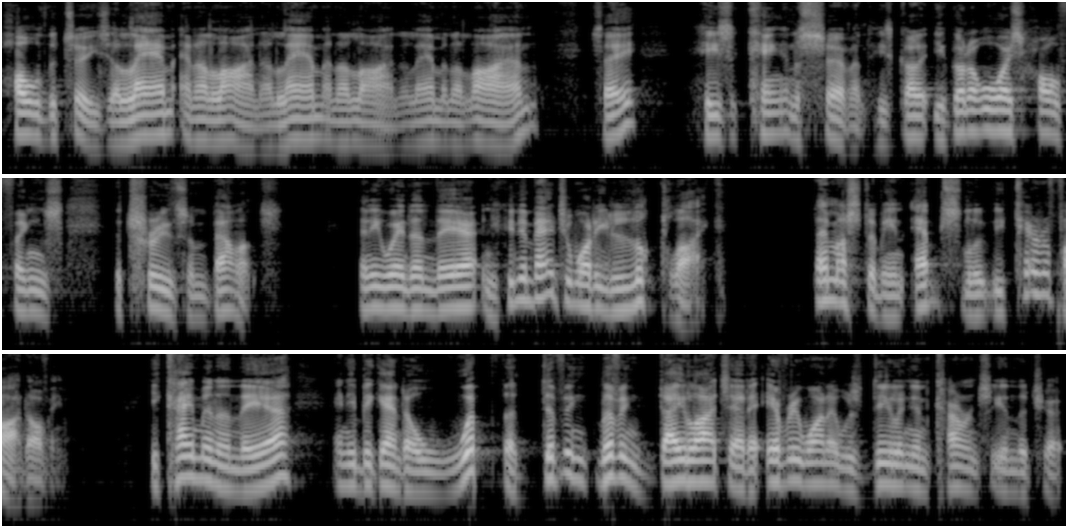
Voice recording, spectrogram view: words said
hold the two. He's a lamb and a lion, a lamb and a lion, a lamb and a lion. See? He's a king and a servant. He's got, you've got to always hold things, the truths in balance. Then he went in there, and you can imagine what he looked like. They must have been absolutely terrified of him. He came in, in there, and he began to whip the living, living daylights out of everyone who was dealing in currency in the church.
